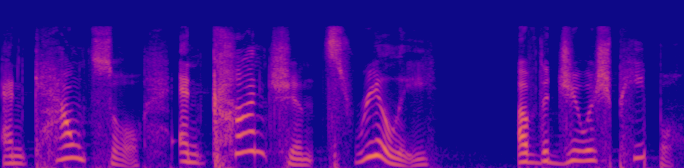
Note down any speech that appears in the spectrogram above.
and counsel and conscience, really, of the Jewish people.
